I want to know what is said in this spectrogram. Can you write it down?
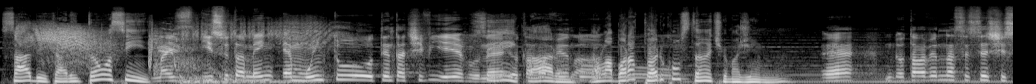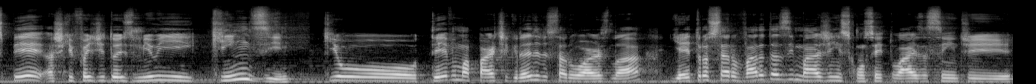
sabe, cara? Então, assim, Mas isso também é muito tentativa e erro, né? sim, claro. é um laboratório constante, eu imagino. Né? É, eu tava vendo na CCXP, acho que foi de 2015, que o teve uma parte grande de Star Wars lá, e aí trouxeram várias das imagens conceituais assim de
